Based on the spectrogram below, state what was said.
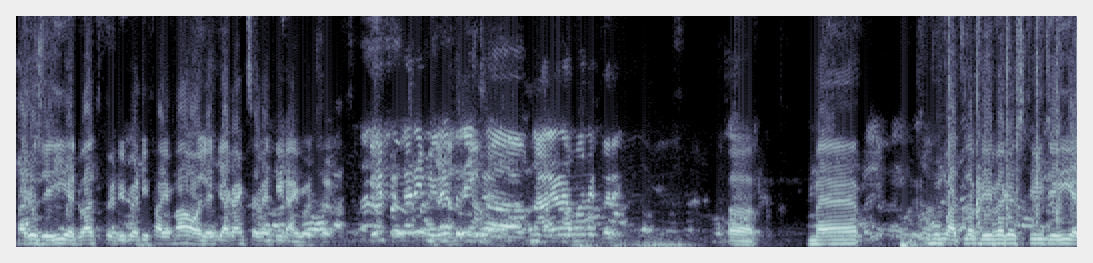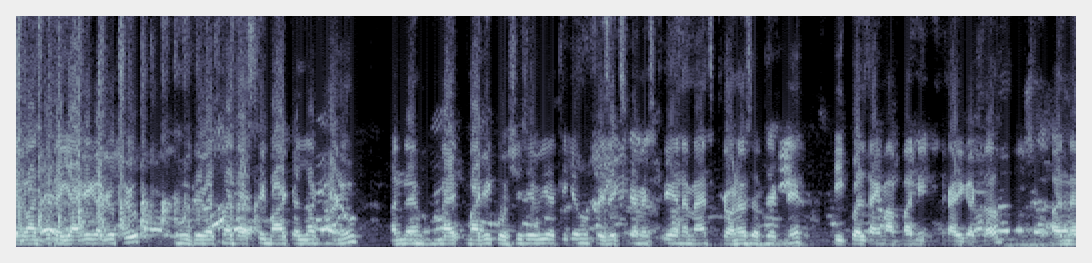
મારો જેઈ એડવાન્સ ટ્વેન્ટી ટ્વેન્ટી ફાઈવમાં ઓલ ઇન્ડિયા રેન્ક સેવન્ટીન આવ્યો છે મેં હું પાછલા બે વર્ષથી જેઈ એડવાન્સની તૈયારી કરું છું, હું દિવસમાં દસથી બાર કલાક ભણું અને મારી કોશિશ એવી હતી કે હું ફિઝિક્સ કેમિસ્ટ્રી અને મેથ્સ ત્રણેય સબ્જેક્ટને ઇક્વલ ટાઈમ આપવાની ટ્રાય કરતો. અને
